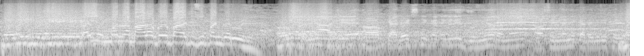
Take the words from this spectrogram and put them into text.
કઈ ઉંમરના બાળકોએ પાર્ટિસિપન્ટ કર્યું છે? અહીંયા આજે કેડેટ્સની કેટેગરી જુનિયર અને સિનિયરની કેટેગરી થઈ છે.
